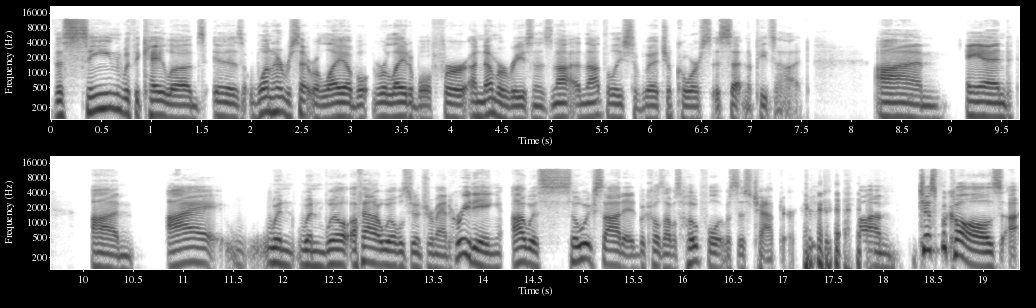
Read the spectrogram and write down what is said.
the scene with the Calebs is 100% relatable relatable for a number of reasons, not not the least of which, of course, is set in a Pizza Hut. Um, and um, I when when Will I found out Will was doing dramatic reading, I was so excited because I was hopeful it was this chapter. um, just because I,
